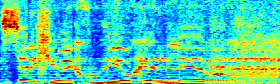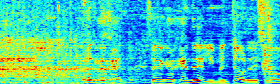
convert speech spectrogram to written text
Sergio el judío Hendler. Sergio Hendler. Sergio Hendler, el inventor de eso.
